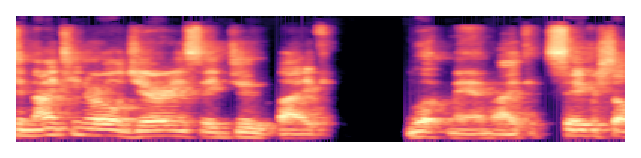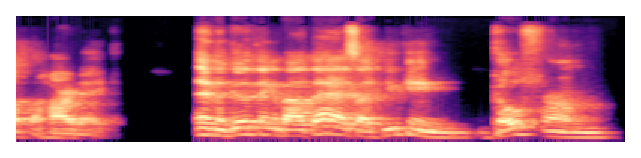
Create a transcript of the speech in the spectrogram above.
to 19 year old Jerry and say, dude, like, look, man, like save yourself the heartache. And the good thing about that is like you can go from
